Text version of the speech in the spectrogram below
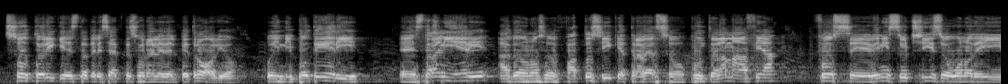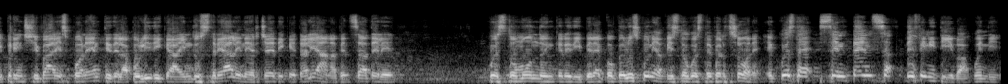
sotto richiesta delle sette sorelle del petrolio. Quindi poteri eh, stranieri avevano fatto sì che attraverso appunto la mafia fosse, venisse ucciso uno dei principali esponenti della politica industriale energetica italiana. Pensatele questo mondo incredibile. Ecco, Berlusconi ha visto queste persone e questa è sentenza definitiva, quindi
